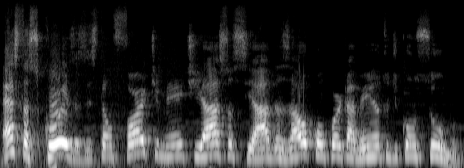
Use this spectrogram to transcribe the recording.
Estas coisas estão fortemente associadas ao comportamento de consumo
